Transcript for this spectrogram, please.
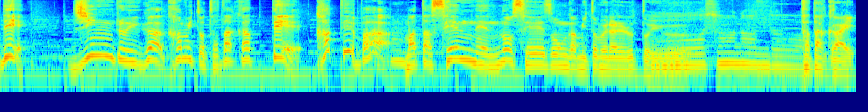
で人類が神と戦って勝てばうん。また千年の生存が認められるという戦い。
